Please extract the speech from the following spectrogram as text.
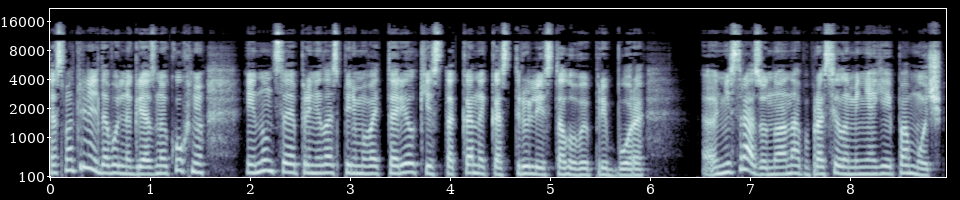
Осмотрели довольно грязную кухню, и Нунция принялась перемывать тарелки, стаканы, кастрюли и столовые приборы. Э, не сразу, но она попросила меня ей помочь.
